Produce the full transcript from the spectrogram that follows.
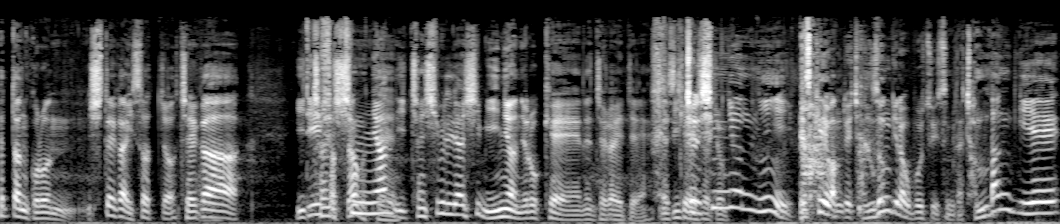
했던 그런 시대가 있었죠. 제가 뛰 셨죠, 2010년, 그때? 2011년, 12년 이렇게는 제가 이제 SK에서 좀 2010년이 SK 왕조의 전성기라고 볼 수 있습니다. 전반기에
